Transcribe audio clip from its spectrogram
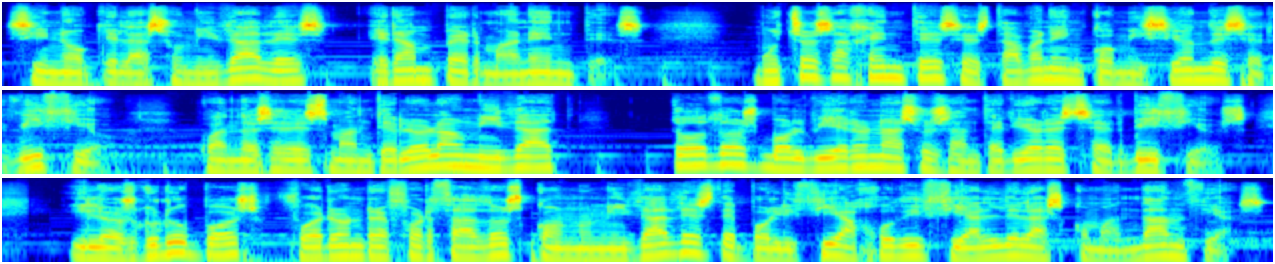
sino que las unidades eran permanentes. Muchos agentes estaban en comisión de servicio. Cuando se desmanteló la unidad, todos volvieron a sus anteriores servicios, y los grupos fueron reforzados con unidades de policía judicial de las comandancias,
